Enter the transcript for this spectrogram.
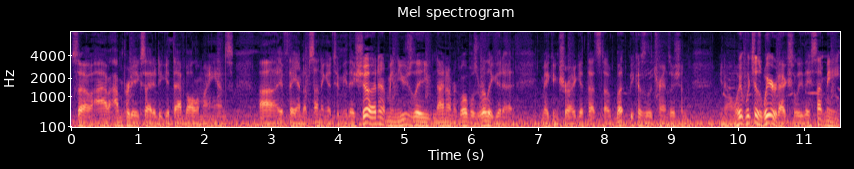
So I, am pretty excited to get that ball in my hands. Uh, if they end up sending it to me, they should. I mean, usually 900 Global is really good at making sure I get that stuff, but because of the transition, you know, which is weird actually. They sent me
